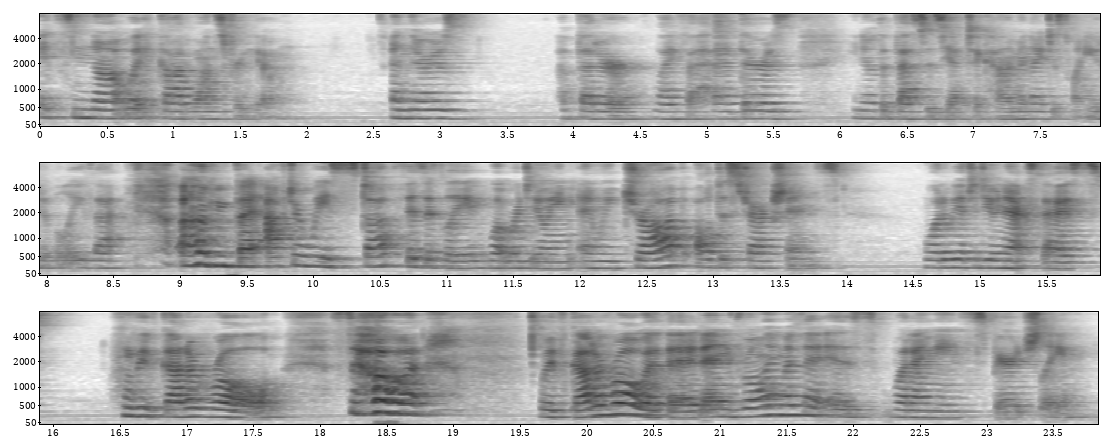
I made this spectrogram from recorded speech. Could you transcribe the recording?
It's not what God wants for you. And there is a better life ahead. There is, you know, the best is yet to come. And I just want you to believe that. Um, but after we stop physically what we're doing and we drop all distractions, what do we have to do next, guys? We've got to roll. So we've got to roll with it. And rolling with it is what I mean spiritually.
